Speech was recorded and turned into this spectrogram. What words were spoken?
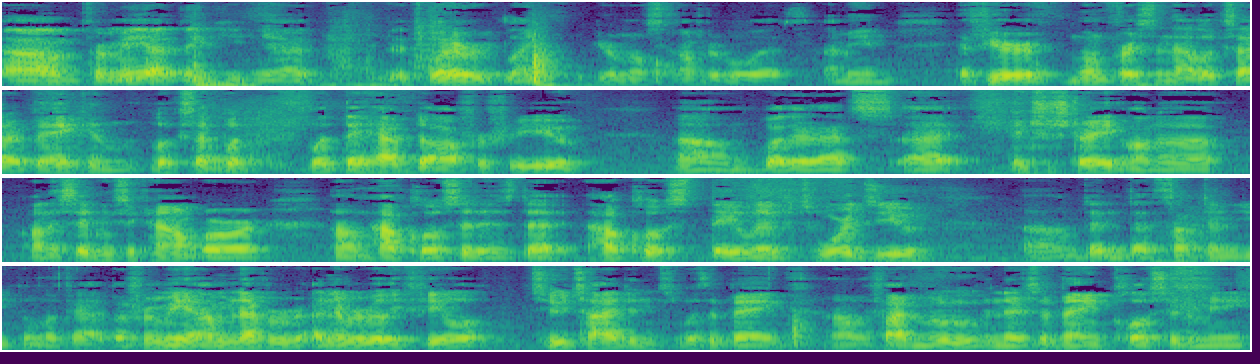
Um, for me, I think yeah, it's whatever like you're most comfortable with. I mean, if you're one person that looks at a bank and looks at what what they have to offer for you, um, whether that's uh, interest rate on a on a savings account or um, how close it is that how close they live towards you, um, then that's something you can look at. But for me, I'm never I never really feel too tied in with a bank. Um, if I move and there's a bank closer to me,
